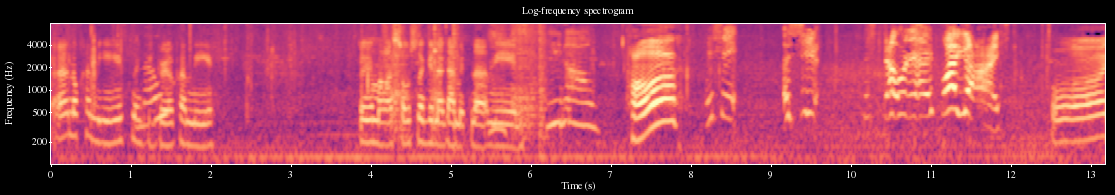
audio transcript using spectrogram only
ano kami? Nag-grill kami. Ito yung mga sauce na ginagamit namin. You know, Huh? I see, I see, I started a fire. Oy.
